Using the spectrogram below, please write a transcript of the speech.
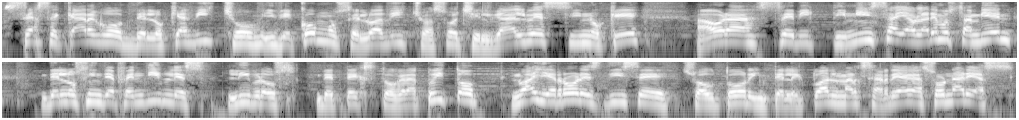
se hace cargo de lo que ha dicho y de cómo se lo ha dicho a Xochil Gálvez, sino que ahora se victimiza y hablaremos también de los indefendibles libros de texto gratuito. No hay errores, dice su autor intelectual Marx Arriaga, son áreas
